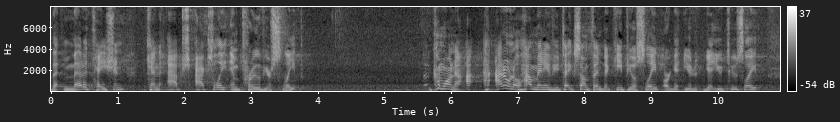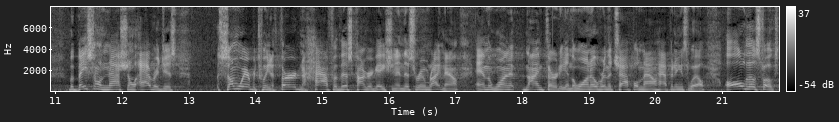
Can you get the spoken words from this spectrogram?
that meditation can actually improve your sleep? Come on now. I, I don't know how many of you take something to keep you asleep or get you, get you to sleep, but based on national averages, somewhere between a third and a half of this congregation in this room right now and the one at 9.30 and the one over in the chapel now happening as well all of those folks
